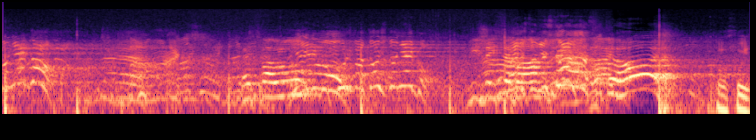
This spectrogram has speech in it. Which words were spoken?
Do niego! Bez faulu. Niego, kurwa, dojdź do niego! Bliżej Weź do niego! O chuj.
